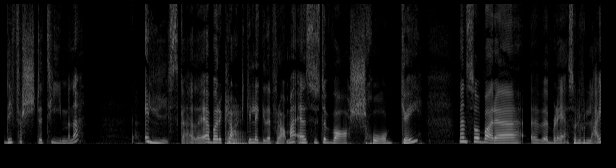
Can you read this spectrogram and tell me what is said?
De første timene elska jeg det. Jeg bare klarte ikke legge det fra meg. Jeg syntes det var så gøy. Men så bare eh, ble jeg så lei.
